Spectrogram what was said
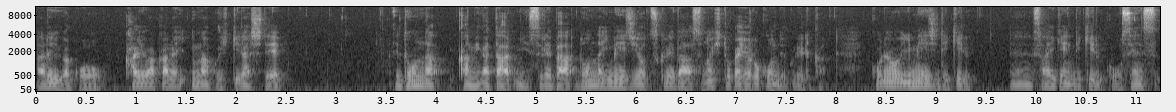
あるいはこう会話からうまく引き出してどんな髪型にすればどんなイメージを作ればその人が喜んでくれるかこれをイメージできる再現できるこうセンス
